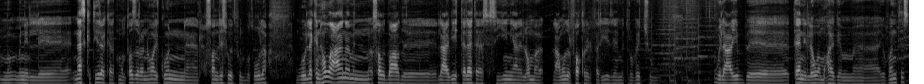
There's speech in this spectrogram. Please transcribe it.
من ال- ناس كتيرة كانت منتظرة إن هو يكون الحصان الأسود في البطولة. ولكن هو عانى من إصابة بعض لاعبيه الثلاثة أساسيين يعني اللي هم العمود الفقري للفريق زي متروفيتش و ولاعيب آه، تاني اللي هو مهاجم آه، يوفنتوس.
